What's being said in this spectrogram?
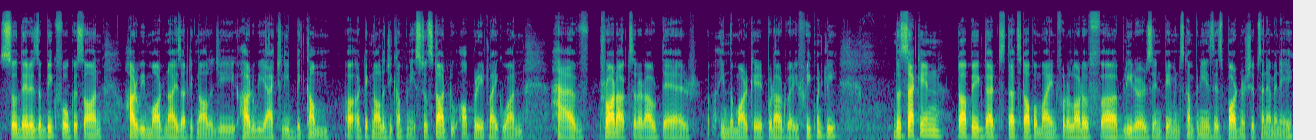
So there is a big focus on how do we modernize our technology, how do we actually become a, a technology company, So start to operate like one, have products that are out there in the market, put out very frequently. The second topic that's, that's top of mind for a lot of uh, leaders in payments companies is partnerships and M&A.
